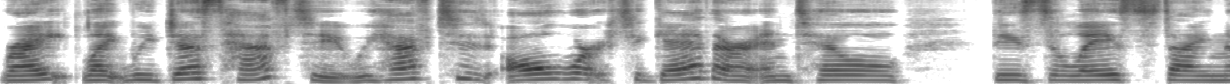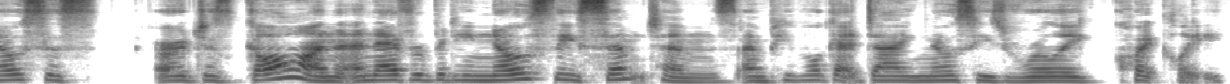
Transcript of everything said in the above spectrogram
right? Like we just have to. We have to all work together until these delays to diagnosis are just gone and everybody knows these symptoms and people get diagnoses really quickly.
